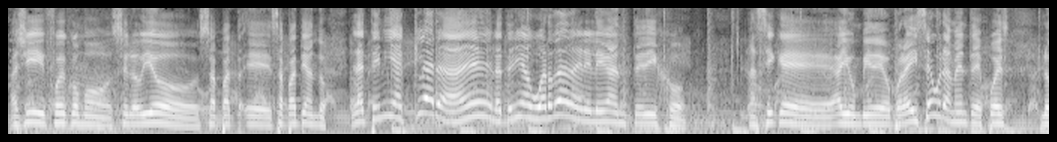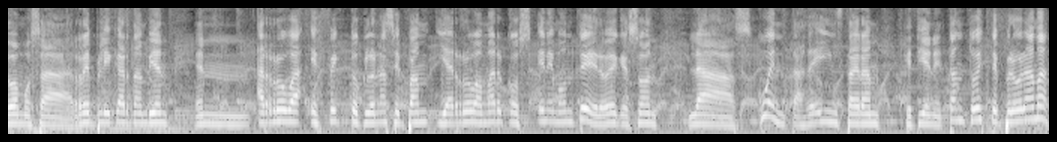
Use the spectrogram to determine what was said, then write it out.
Allí fue como se lo vio eh, zapateando. La tenía clara, ¿eh? La tenía guardada el elegante, dijo. Así que hay un video por ahí. Seguramente después lo vamos a replicar también en arroba efecto clonacepam y arroba Marcos N. Montero, eh, que son las cuentas de Instagram que tiene tanto este programa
